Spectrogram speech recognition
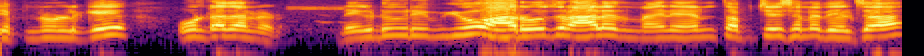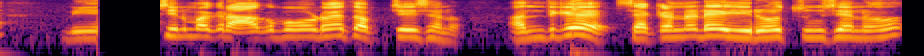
చెప్పిన వాళ్ళకి ఉంటుంది అన్నాడు. నెగిటివ్ రివ్యూ ఆ రోజు రాలేదు. నేను ఏం తప్పు చేశానో తెలుసా? నీ సినిమాకి రాకపోవడమే తప్పు చేశాను. అందుకే సెకండ్ డే ఈ రోజు చూశాను.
